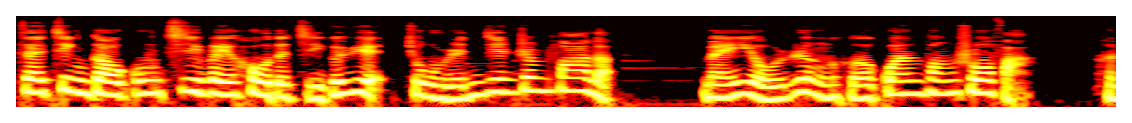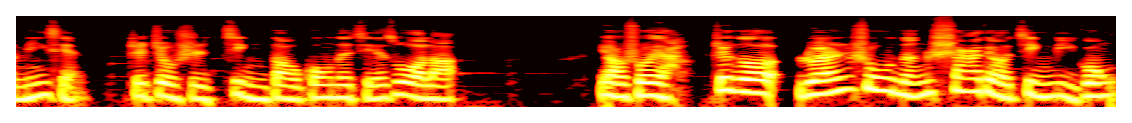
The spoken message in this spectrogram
在晋悼公继位后的几个月就人间蒸发了，没有任何官方说法。很明显，这就是晋悼公的杰作了。要说呀，这个栾书能杀掉晋厉公，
